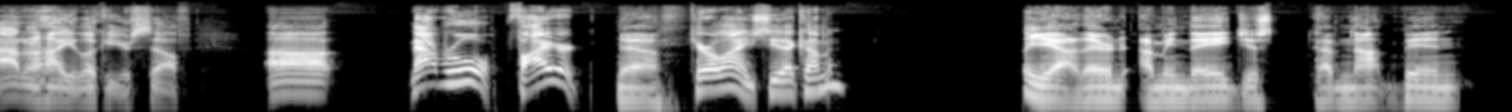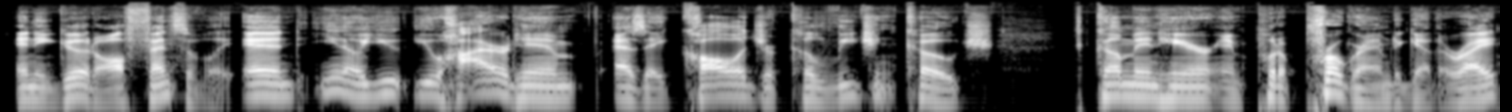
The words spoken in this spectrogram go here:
I don't know how you look at yourself. Uh, Matt Rhule fired. Yeah. Carolina, you see that coming? Yeah, they're. I mean, they just have not been any good offensively. And you know, you you hired him as a college or collegiate coach to come in here and put a program together, right?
